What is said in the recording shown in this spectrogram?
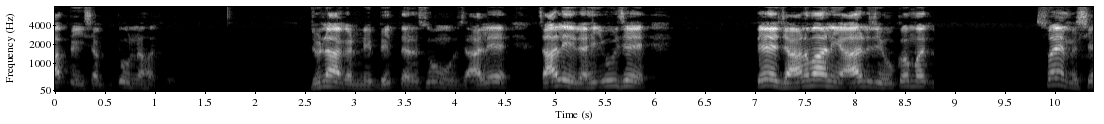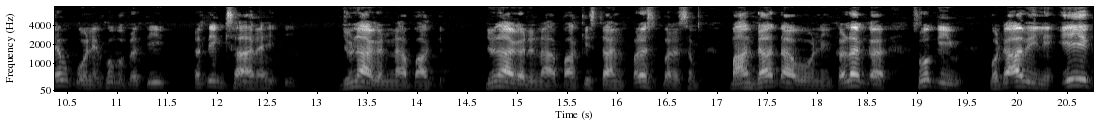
આપી શકતું ન હતું. જુનાગઢની ભીતર શું ચાલે, ચાલી રહ્યું છે? તે જાણવાની આરજી હુકુમત સ્વયં સેવકોને ખૂબ પ્રતિ, પ્રતીક્ષા રહેતી. જુનાગઢના પાક, જુનાગઢના પાકિસ્તાન પરસ્પર માંધાતાઓની કડક ચોકી વટાવીને એક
